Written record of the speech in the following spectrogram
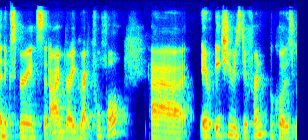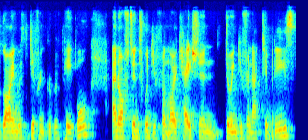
an experience that I'm very grateful for. Uh, each year is different because you're going with a different group of people and often to a different location doing different activities.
